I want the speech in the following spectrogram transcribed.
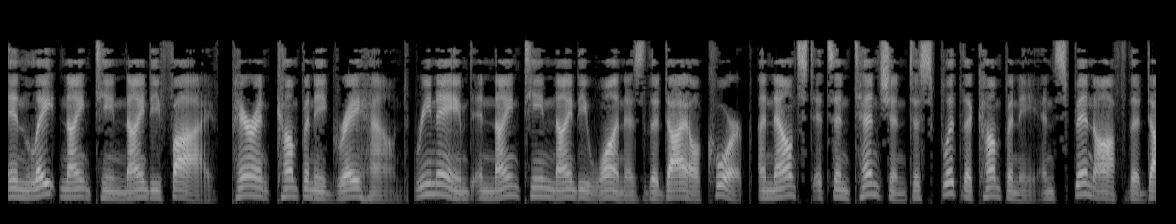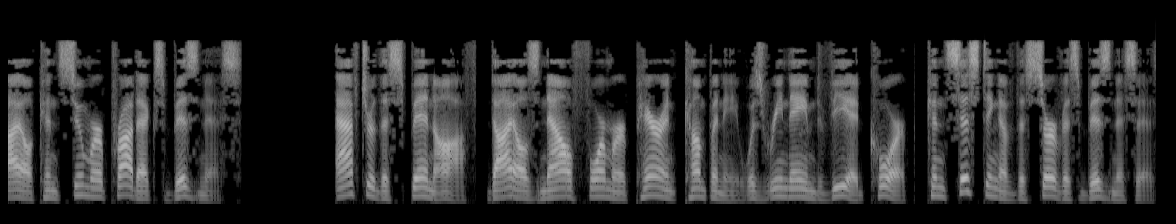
In late 1995, parent company Greyhound renamed in 1991 as the Dial Corp announced its intention to split the company and spin off the Dial consumer products business. After the spin-off, Dial's now former parent company was renamed Viad Corp, consisting of the service businesses.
